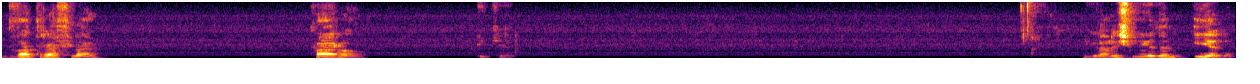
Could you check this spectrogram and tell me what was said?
Dwa trefle. Karo. Pikier. I graliśmy i jeden.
